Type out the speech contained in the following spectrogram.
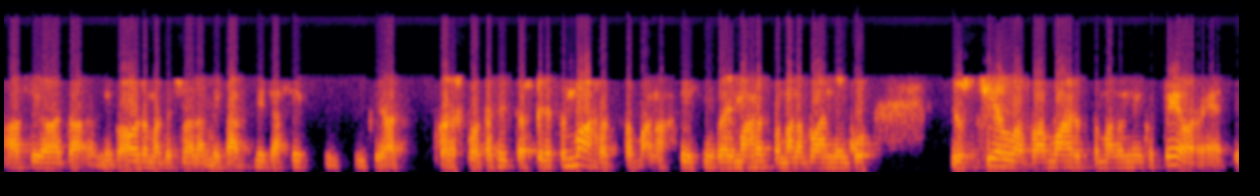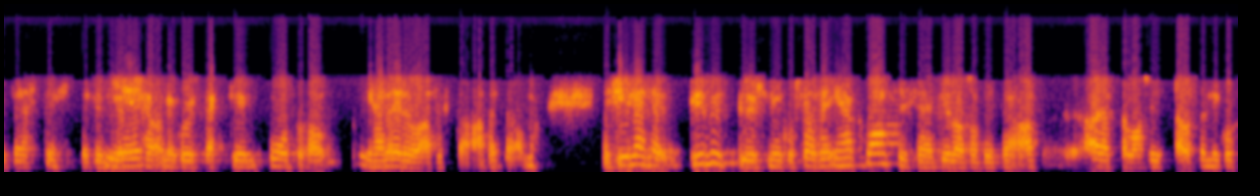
asioita niin kuin automatisoida, mitä, mitä sitten kaksi vuotta sitten olisi pidetty mahdottomana. Siis niin kuin ei mahdottomana, vaan niin kuin just silloin vaan mahdottomana niin kuin teoreettisesti. Ja sitten se on niin kuin yhtäkkiä muuttunut ihan erilaisista asetelmasta. Ja siinä se kyvykkyys niin kuin se ihan klassiseen filosofiseen ajatteluun siis tällaisen niin kuin,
